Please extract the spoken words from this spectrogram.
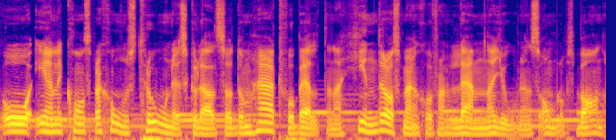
Och enligt konspirationstroende skulle alltså de här två bältena hindra oss människor från att lämna jordens omloppsbana.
